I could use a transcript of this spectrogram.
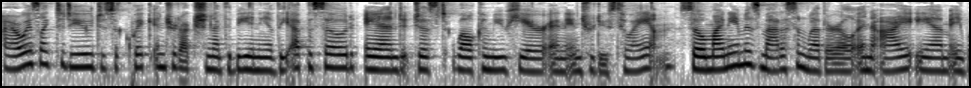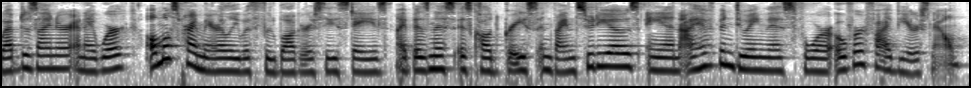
I always like to do just a quick introduction at the beginning of the episode and just welcome you here and introduce who I am. So, my name is Madison Wetherill, and I am a web designer and I work almost primarily with food bloggers these days. My business is called Grace and Vine Studios, and I have been doing this for over five years now.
